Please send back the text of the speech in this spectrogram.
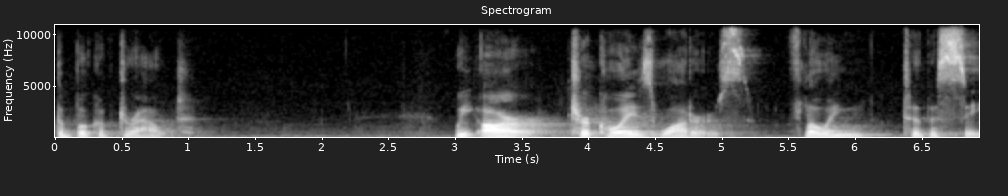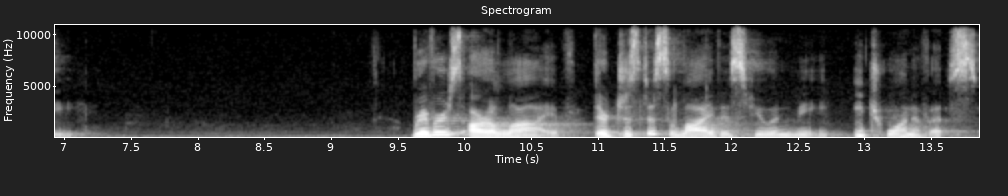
the book of drought. We are turquoise waters flowing to the sea. Rivers are alive. They're just as alive as you and me, each one of us.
